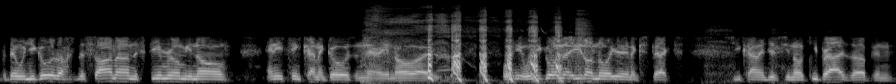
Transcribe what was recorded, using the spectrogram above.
But then when you go to the, the sauna and the steam room, you know anything kind of goes in there. You know, uh, when you when you go in there, you don't know what you're gonna expect. So you kind of just you know keep your eyes up and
